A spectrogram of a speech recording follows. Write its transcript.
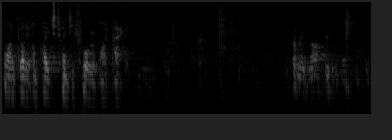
Well, I've got it on page 24 of my pack. For some reason, I've printed a version out here.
